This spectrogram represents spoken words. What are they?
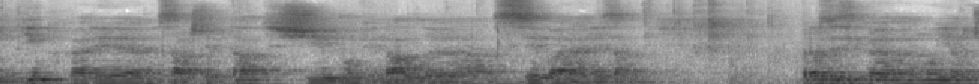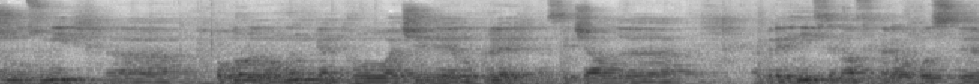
un timp care s-a așteptat și, într-un final, uh, se va realiza. Vreau să zic că noi aducem mulțumiri poporului român pentru acele lucrări, în special grădinițele noastre care au fost uh,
